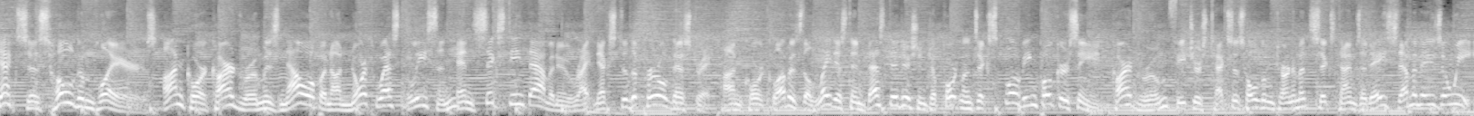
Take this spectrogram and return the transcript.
Texas Hold'em players. Encore Card Room is now open on Northwest Glisan and 16th Avenue, right next to the Pearl District. Encore Club is the latest and best addition to Portland's exploding poker scene. Card Room features Texas Hold'em tournaments six times a day, seven days a week,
